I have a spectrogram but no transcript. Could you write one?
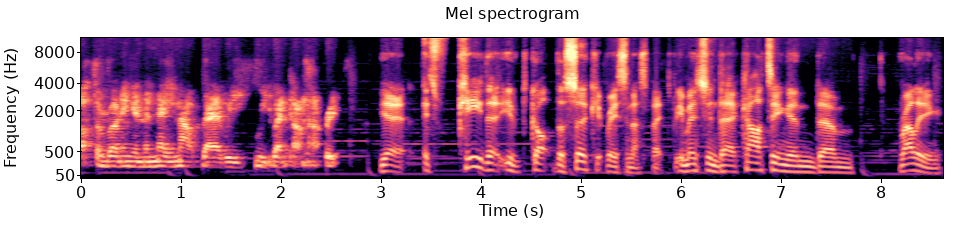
up and running and the name out there, we we went down that route. Yeah, it's key that you've got the circuit racing aspect. But you mentioned there karting and um, rallying.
